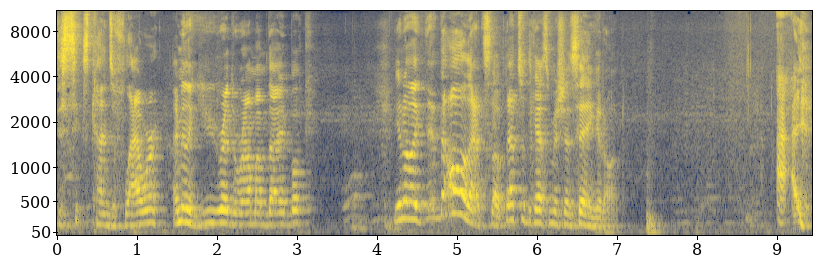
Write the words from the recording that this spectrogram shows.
the six kinds of flour. I mean, like you read the Rambam diet book. You know, like all that stuff. That's what the Kasimish is saying it on. I,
